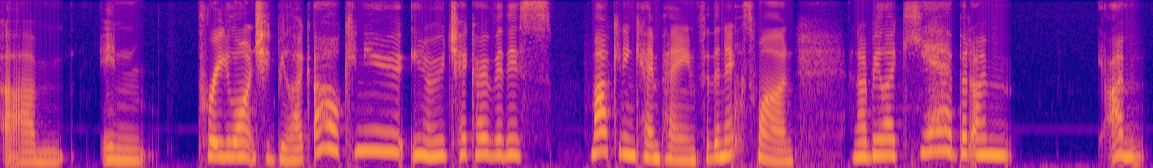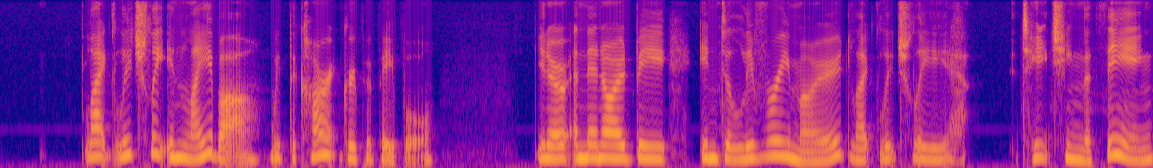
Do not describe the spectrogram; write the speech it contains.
um, in pre launch, he'd be like, oh, can you, you know, check over this marketing campaign for the next one. And I'd be like, yeah, but I'm, I'm like literally in labor with the current group of people, you know, and then I'd be in delivery mode, like literally teaching the thing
